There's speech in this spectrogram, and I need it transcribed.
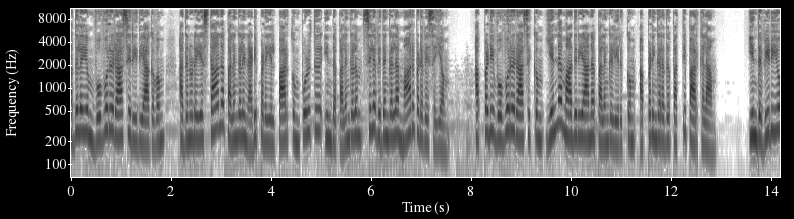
அதுலயும் ஒவ்வொரு ராசி ரீதியாகவும் அதனுடைய ஸ்தான பலங்களின் அடிப்படையில் பார்க்கும் பொழுது இந்த பலங்களும் சில விதங்கள்ல மாறுபடவே செய்யும். அப்படி ஒவ்வொரு ராசிக்கும் என்ன மாதிரியான பலங்கள் இருக்கும் அப்படிங்கறது பத்தி பார்க்கலாம். இந்த வீடியோ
